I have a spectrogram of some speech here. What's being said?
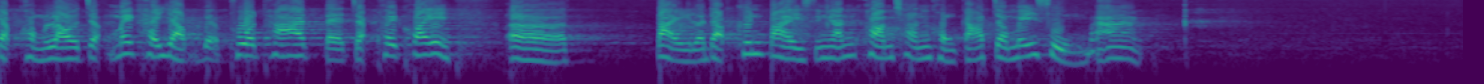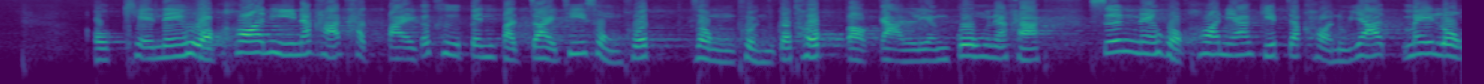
ยับของเราจะไม่ขยับแบบพรวดพลาด แต่จะค่อยๆไต่ระดับขึ้นไปดังนั้นความชันของกราฟจะไม่สูงมาก โอเค ในหัวข้อนี้นะคะ ถัดไปก็คือเป็นปัจจัยที่ส่งผลส่งผลกระทบต่อการเลี้ยงกุ้งนะคะ ซึ่งในหัวข้อนี้กิฟจะขออนุญาตไม่ลง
